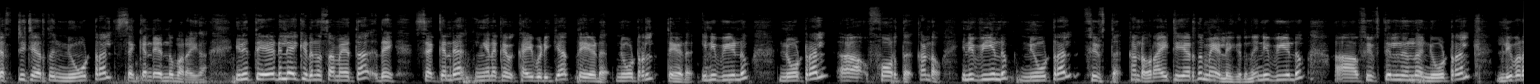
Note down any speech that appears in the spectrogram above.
ലെഫ്റ്റ് ചേർത്ത് ന്യൂട്രൽ സെക്കൻഡ് എന്ന് പറയുക. ഇനി തേർഡിലേക്ക് ഇടുന്ന സമയത്ത് ഇതേ സെക്കൻഡ് ഇങ്ങനെ കൈ പിടിക്കുക തേർഡ് ന്യൂട്രൽ തേർഡ് ഇനി വീണ്ടും ന്യൂട്രൽ ഫോർത്ത് കണ്ടോ? ഇനി വീണ്ടും ന്യൂട്രൽ ഫിഫ്ത്ത് കണ്ടോ? റൈറ്റ് ചേർത്ത് മേളിലേക്ക് ഇടുന്നു. ഇനി വീണ്ടും ഫിഫ്ത്തിൽ നിന്ന് ന്യൂട്രൽ ലിവർ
